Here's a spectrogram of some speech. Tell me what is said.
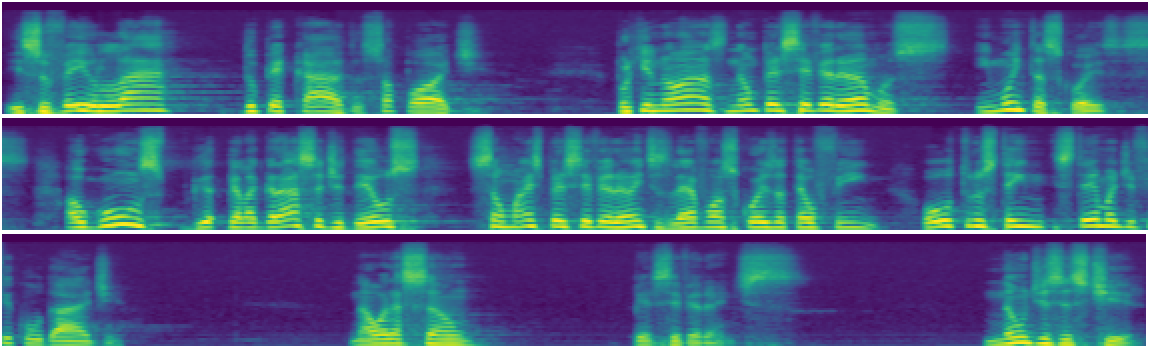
Isso veio lá do pecado, só pode. Porque nós não perseveramos em muitas coisas. Alguns, pela graça de Deus, são mais perseverantes, levam as coisas até o fim. Outros têm extrema dificuldade na oração, perseverantes não desistir,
